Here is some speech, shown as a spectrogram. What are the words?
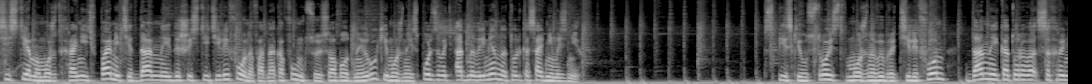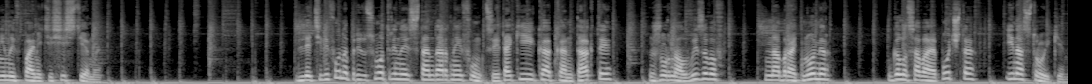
Система может хранить в памяти данные до шести телефонов, однако функцию «Свободные руки» можно использовать одновременно только с одним из них. В списке устройств можно выбрать телефон, данные которого сохранены в памяти системы. Для телефона предусмотрены стандартные функции, такие как контакты, журнал вызовов, набрать номер, голосовая почта и настройки.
